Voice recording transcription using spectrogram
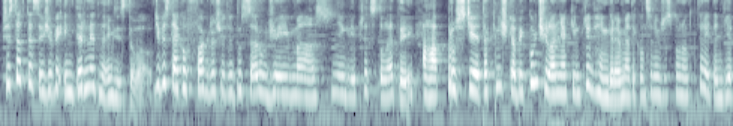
Představte si, že by internet neexistoval, že byste jako fakt dočetli tu Saru J. Maas někdy před sto lety a prostě ta knížka by končila nějakým cliffhangerem, já teď se nemůžu vzpomenout, který ten díl.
